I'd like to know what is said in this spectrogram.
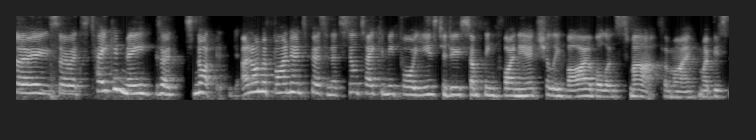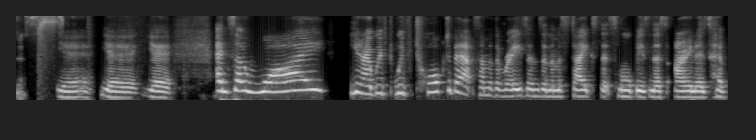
So, so it's taken me, so it's not, and I'm a finance person, it's still taken me four years to do something financially viable and smart for my my business. Yeah, yeah, yeah. And so why, you know, we've we've talked about some of the reasons and the mistakes that small business owners have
